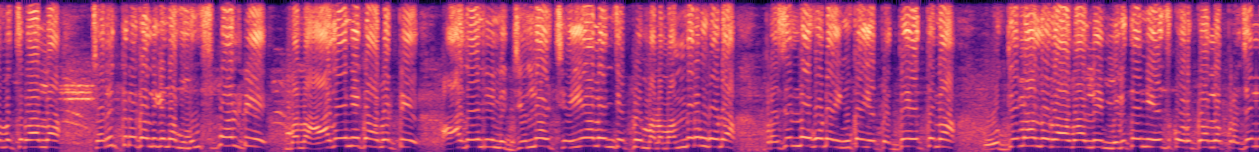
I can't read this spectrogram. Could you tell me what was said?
సంవత్సరాల చరిత్ర కలిగిన మున్సిపాలిటీ మన ఆదోని కాబట్టి ఆదోనిని జిల్లా చేయాలని చెప్పి మనమందరం కూడా ప్రజల్లో కూడా ఇంకా పెద్ద ఎత్తున ఉద్యమాలు రావాలి. మిగతా నియోజకవర్గాల్లో ప్రజలు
